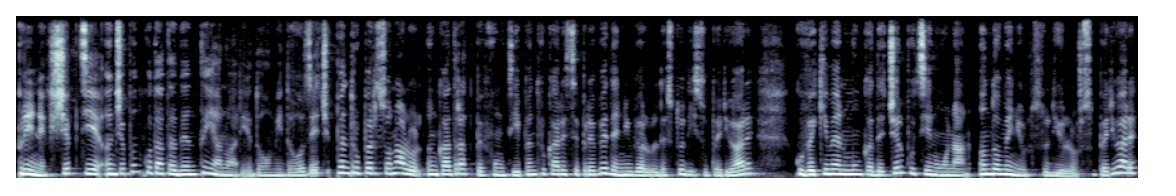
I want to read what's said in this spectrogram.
Prin excepție, începând cu data de 1 ianuarie 2020, pentru personalul încadrat pe funcții pentru care se prevede nivelul de studii superioare, cu vechime în muncă de cel puțin un an în domeniul studiilor superioare,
